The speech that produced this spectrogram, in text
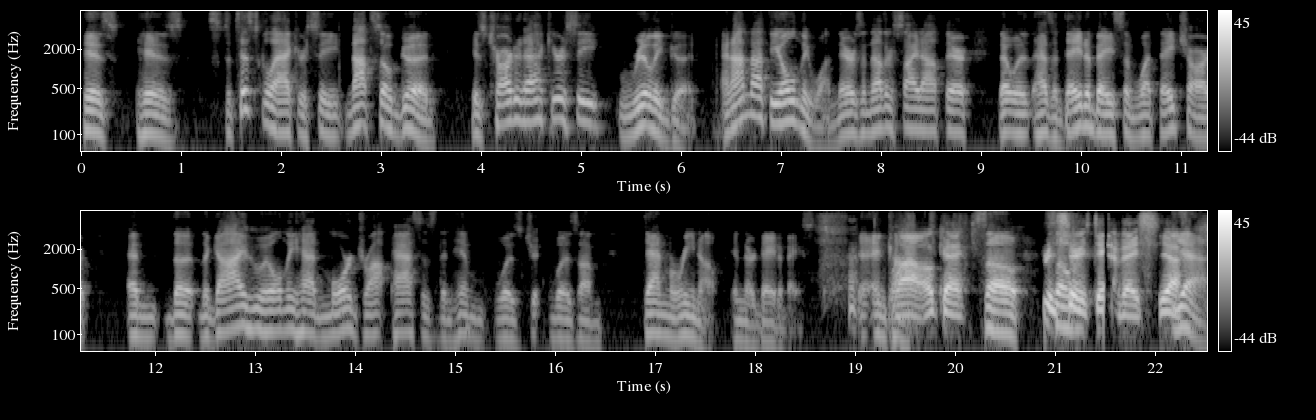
his his statistical accuracy not so good, his charted accuracy really good. And I'm not the only one. There's another site out there that was, has a database of what they chart, and the the guy who only had more drop passes than him was was um Dan Marino in their database. in. Wow. Okay. So Pretty so- serious database. Yeah. yeah,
